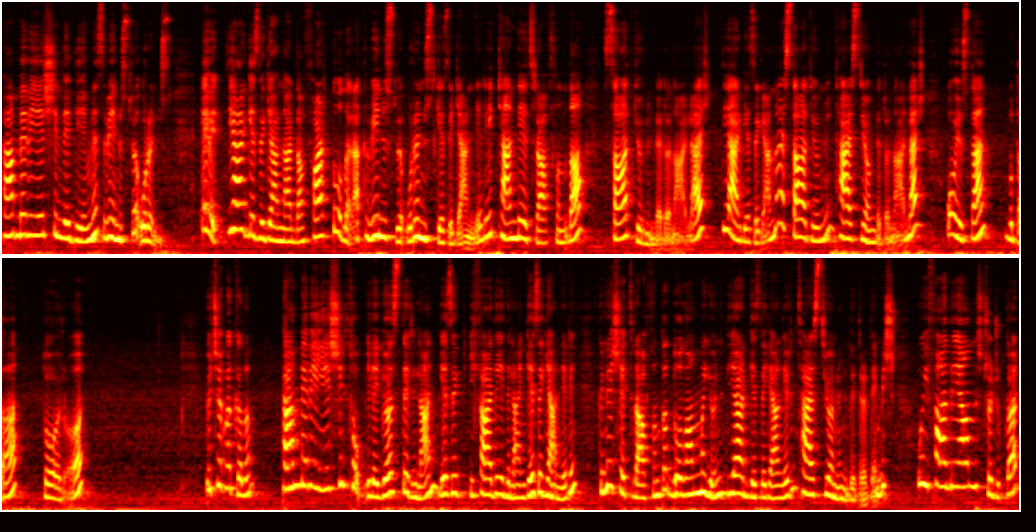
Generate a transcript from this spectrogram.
Pembe ve yeşil dediğimiz Venüs ve Uranüs. Evet, diğer gezegenlerden farklı olarak Venüs ve Uranüs gezegenleri kendi etrafında saat yönünde dönerler. Diğer gezegenler saat yönünün tersi yönde dönerler. O yüzden bu da doğru. 3'e bakalım. Pembe ve yeşil top ile gösterilen, geze, ifade edilen gezegenlerin güneş etrafında dolanma yönü diğer gezegenlerin tersi yönündedir demiş. Bu ifade yanlış çocuklar.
